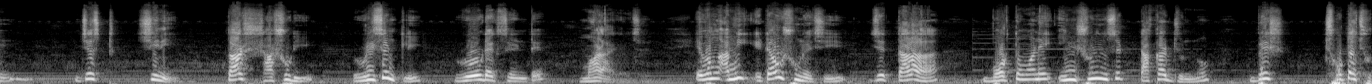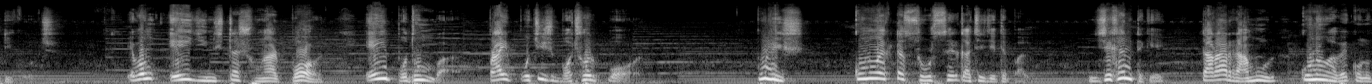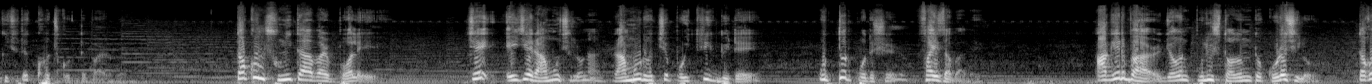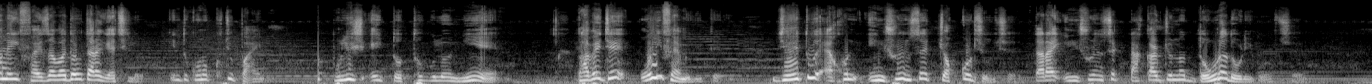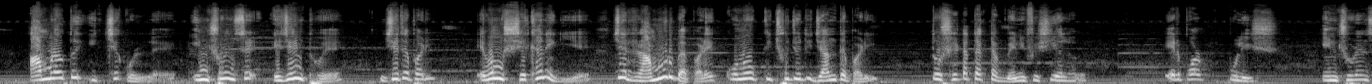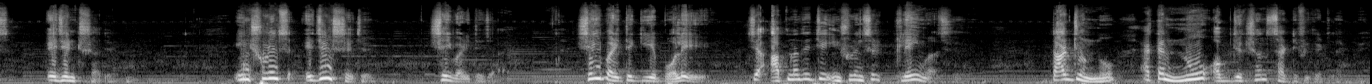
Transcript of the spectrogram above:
জাস্ট চিনি। তার শাশুড়ি রিসেন্টলি রোড অ্যাক্সিডেন্টে মারা গেছে। এবং আমি এটাও শুনেছি যে তারা বর্তমানে ইন্স্যুরেন্সের টাকার জন্য বেশ ছোটাছুটি করছে। এবং এই জিনিসটা শোনার পর এই প্রথমবার, প্রায় পঁচিশ বছর পর, পুলিশ কোনো একটা সোর্সের কাছে যেতে পারল, যেখান থেকে তারা রামুর কোনোভাবে কোনো কিছুতে খোঁজ করতে পারবে তখন সুনিতা আবার বলে যে, এই যে রামু ছিল না, রামুর হচ্ছে পৈতৃক বিটে, উত্তরপ্রদেশের ফাইজাবাদে আগের বার যখন পুলিশ তদন্ত করেছিল, তখন এই ফাইজাবাদেও তারা গেছিল, কিন্তু কোনো কিছু পায়নি। পুলিশ এই তথ্যগুলো নিয়ে ভাবে যে ওই ফ্যামিলিতে যেহেতু এখন ইন্স্যুরেন্সের চক্কর চলছে, তারা ইন্স্যুরেন্সের টাকার জন্য দৌড়াদৌড়ি করছে, আমরাও তো ইচ্ছে করলে ইন্স্যুরেন্সের এজেন্ট হয়ে যেতে পারি এবং সেখানে গিয়ে যে রামুর ব্যাপারে কোনো কিছু যদি জানতে পারি, তো সেটা তো একটা বেনিফিশিয়াল হবে। এরপর পুলিশ ইন্স্যুরেন্স এজেন্ট সাজে। ইন্স্যুরেন্স এজেন্ট সেজে সেই বাড়িতে যায়। সেই বাড়িতে গিয়ে বলে যে আপনাদের যে ইন্স্যুরেন্সের ক্লেম আছে, তার জন্য একটা নো অবজেকশন সার্টিফিকেট লাগবে।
